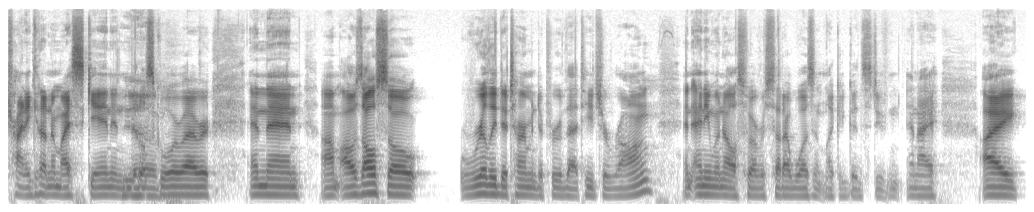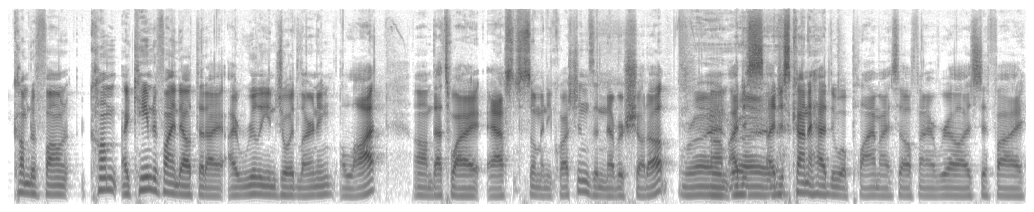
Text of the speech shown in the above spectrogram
trying to get under my skin in yeah. middle school or whatever. And then um, I was also really determined to prove that teacher wrong and anyone else who ever said I wasn't like a good student. And I, I come to find come I came to find out that I, I really enjoyed learning a lot. Um, that's why I asked so many questions and never shut up. Right. Um, I right. just I just kind of had to apply myself, and I realized if I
